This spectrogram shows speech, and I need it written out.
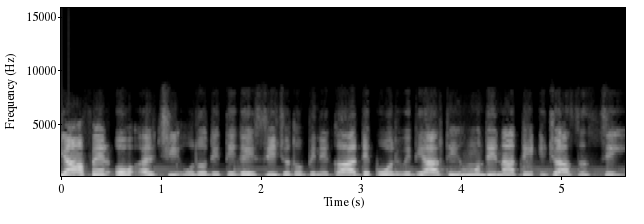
ਜਾਂ ਫਿਰ ਉਹ ਅਰਜ਼ੀ ਉਦੋਂ ਦਿੱਤੀ ਗਈ ਸੀ ਜਦੋਂ ਬਿਨੇਕਾਰ ਦੇ ਕੋਲ ਵਿਦਿਆਰਥੀ ਹੋਣ ਦੇ ਨਾਤੇ ਇਜਾਜ਼ਤ ਸੀ।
